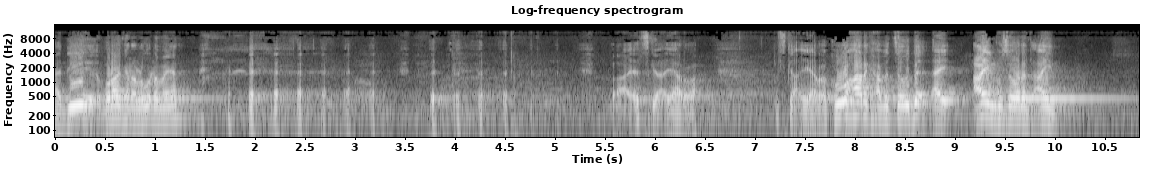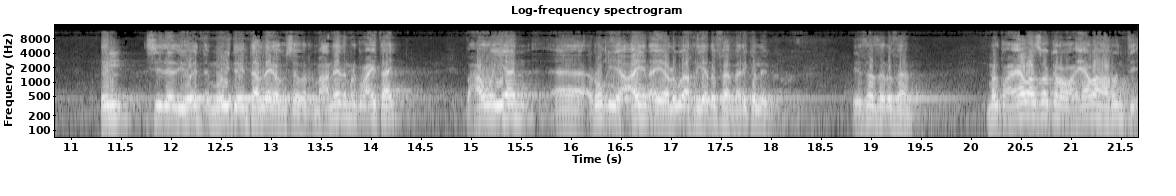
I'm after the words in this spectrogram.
Haddii qur'aankana lagu dhameeyan iska ciyaar iska ciyaar kuwa waxaa arag xabad sawda ay cayn ku sawiranta cayn. Il sideed moydo intaa leega ku sawiran macnaheeda marka maxay tahay waxaa weeyaan ruqya cayn ayaa lagu akriya ufahma ani kole iyo saasaan ufahmay marka waxyaabahaas oo kale waxyaabaha runtii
